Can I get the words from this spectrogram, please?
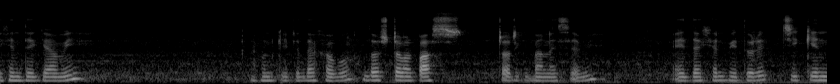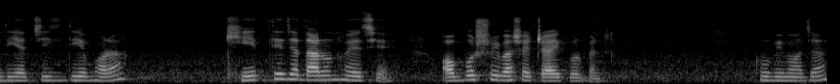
এখান থেকে আমি এখন কেটে দেখাবো। দশটা আমার পাঁচটা আর কি বানাইছি আমি। এই দেখেন ভিতরে চিকেন দিয়ে, চিজ দিয়ে ভরা। খেতে যা দারুণ হয়েছে, অবশ্যই বাসায় ট্রাই করবেন। খুবই মজা।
